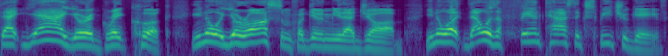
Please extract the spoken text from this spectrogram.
that, yeah, you're a great cook. You know what? You're awesome for giving me that job. You know what? That was a fantastic speech you gave.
